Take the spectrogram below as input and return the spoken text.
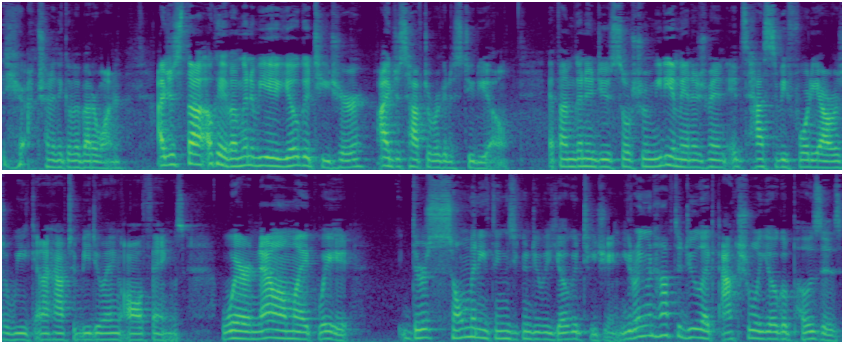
Here, I'm trying to think of a better one. I just thought, okay, if I'm going to be a yoga teacher, I just have to work at a studio. If I'm going to do social media management, it has to be 40 hours a week and I have to be doing all things. Where now I'm like, wait, there's so many things you can do with yoga teaching. You don't even have to do like actual yoga poses.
